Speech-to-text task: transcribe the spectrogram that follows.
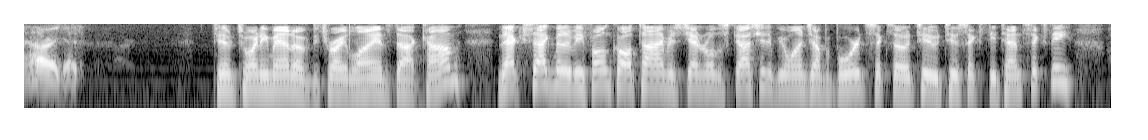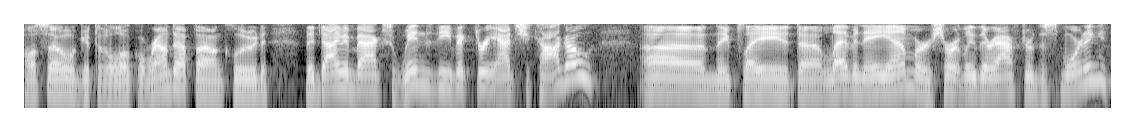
All right, guys. Tim Twentyman of DetroitLions.com. Next segment will be phone call time. It's general discussion. If you want to jump aboard, 602 260 1060. Also, we'll get to the local roundup. That'll include the Diamondbacks' Wednesday victory at Chicago. Uh, they played uh, 11 a.m. or shortly thereafter this morning.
